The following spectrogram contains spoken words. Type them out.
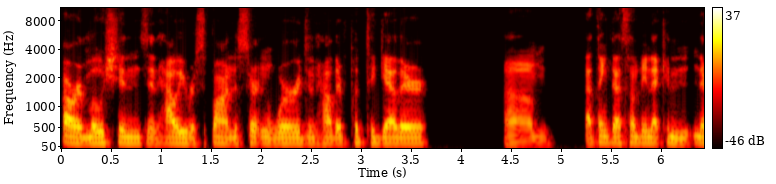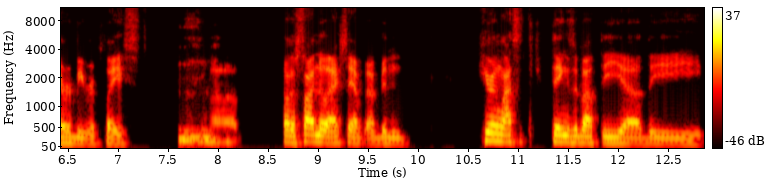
our emotions and how we respond to certain words and how they're put together. Um, I think that's something that can never be replaced. Mm-hmm. Uh, on a side note, actually, I've, I've been hearing lots of things about the uh, the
